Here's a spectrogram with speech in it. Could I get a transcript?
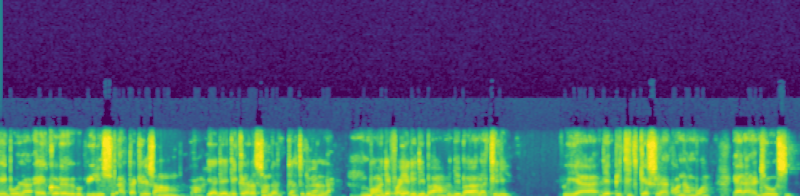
Ebola, eh, que le virus attaque les gens. il y a des déclarations dans ce domaine-là. Bon, des fois, il y a des débats, des débats à la télé. Puis, il y a des petites caisses là qu'on envoie, et à la radio aussi,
